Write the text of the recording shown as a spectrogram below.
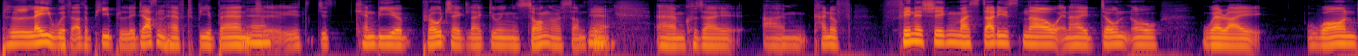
play with other people. It doesn't have to be a band. Yeah. Uh, It just can be a project like doing a song or something. Yeah. um because i i'm kind of finishing my studies now and i don't know where i want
